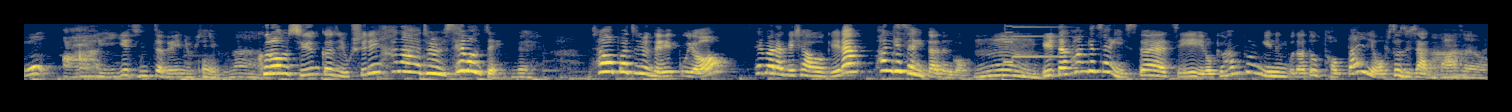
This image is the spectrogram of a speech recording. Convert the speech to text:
오, 아 이게 진짜 메인 욕실이구나. 그럼 지금까지 욕실이 하나, 둘, 세 번째. 네. 샤워 파티션 돼 있고요. 세바라기 샤워기랑 환기창 있다는 거. 음. 일단 환기창이 있어야지 이렇게 환풍 기능보다도 더 빨리 없어지잖아. 맞아요.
